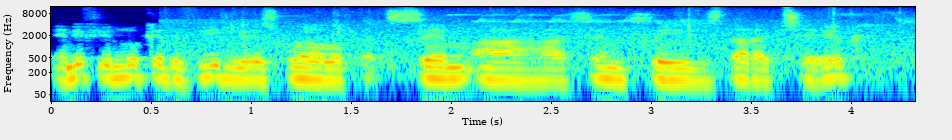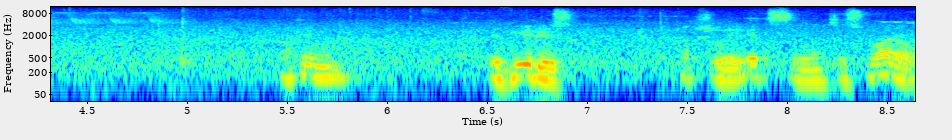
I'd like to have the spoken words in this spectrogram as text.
And if you look at the video as well of that same uh, same trees that I took, I think the video is actually excellent as well.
